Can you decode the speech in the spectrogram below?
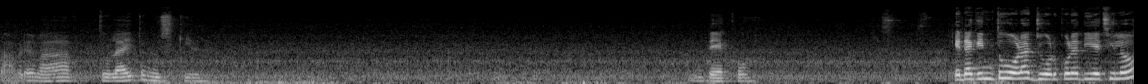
বাপরে বাপ, তোলাই তো মুশকিল। দেখো। এটা কিন্তু ওরা জোর করে দিয়েছিল,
